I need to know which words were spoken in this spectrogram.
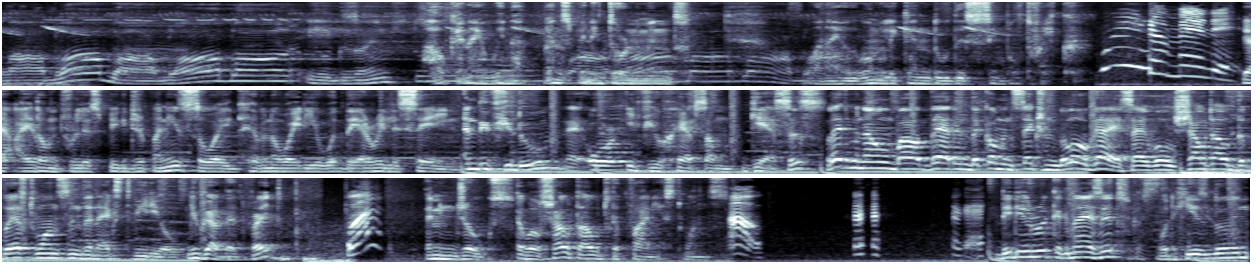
Blah blah blah blah blah. Exams. How can I win a pen spinning tournament when I only can do this simple trick? Wait a minute! Yeah, I don't really speak Japanese, so I have no idea what they are really saying. And if you do, eh, or if you have some guesses, let me know about that in the comment section below, guys. I will shout out the best ones in the next video. You got that, right? What? I mean jokes. I will shout out the funniest ones. Oh. okay. Did you recognize it? What he's doing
